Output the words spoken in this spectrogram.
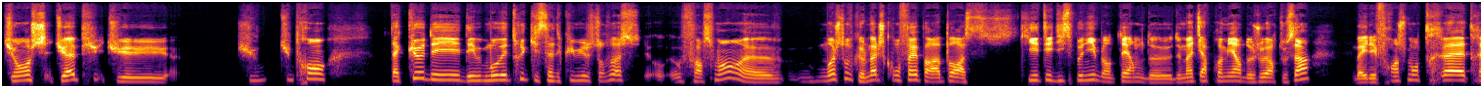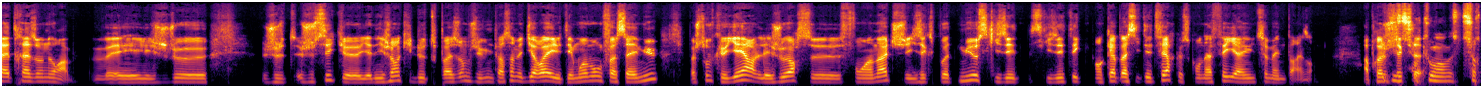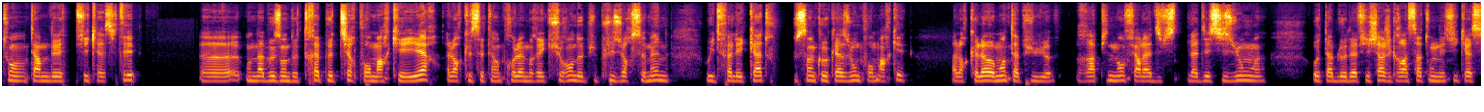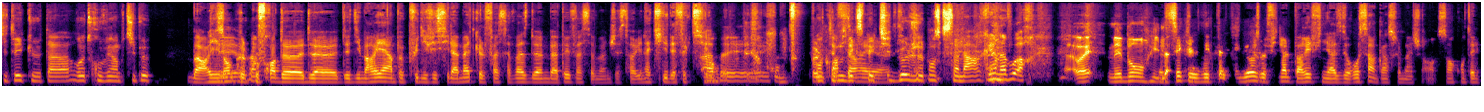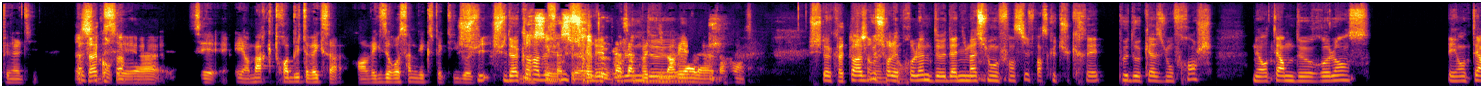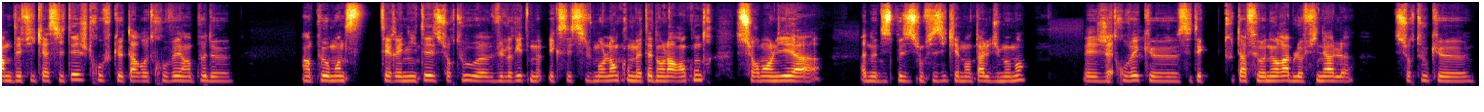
Tu, tu, tu, tu, tu prends t'as que des, des, mauvais trucs qui s'accumulent sur toi. Franchement, euh, moi je trouve que le match qu'on fait par rapport à ce qui était disponible en termes de, de matières premières, de joueurs, tout ça, bah, il est franchement très très très honorable. Et je, je, je sais qu'il y a des gens qui, par exemple, j'ai vu une personne me dire ouais, il était moins bon que face à MU. Bah, je trouve que hier, les joueurs se font un match, et ils exploitent mieux ce qu'ils, étaient en capacité de faire que ce qu'on a fait il y a une semaine, par exemple. Après, je sais surtout, en, surtout en termes d'efficacité, euh, on a besoin de très peu de tirs pour marquer hier, alors que c'était un problème récurrent depuis plusieurs semaines où il te fallait 4 ou 5 occasions pour marquer. Alors que là, au moins, tu as pu euh, rapidement faire la, la décision euh, au tableau d'affichage grâce à ton efficacité que tu as retrouvé un petit peu. Bah, disons que le coup franc de, de, Di Maria est un peu plus difficile à mettre que le face-à-face de Mbappé face à Manchester United, effectivement. Ah, en termes d'expected goal, je pense que ça n'a rien à voir. Ah ouais, mais bon. Il a... sait que les expected goals, au final, Paris finit à 0-5 hein, ce match, hein, sans compter le penalty. Ah, ça, euh, et on marque 3 buts avec ça, avec 0,5 d'expected goal. Je suis, d'accord avec vous sur les problèmes de. Maria, là, je suis d'accord avec vous sur les problèmes d'animation offensive parce que tu crées peu d'occasions franches, mais en termes de relance et en termes d'efficacité, je trouve que tu as retrouvé un peu, de, un peu au moins de sérénité, surtout euh, vu le rythme excessivement lent qu'on mettait dans la rencontre, sûrement lié à, à, nos dispositions physiques et mentales du moment. Et j'ai trouvé que c'était tout à fait honorable au final, surtout que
